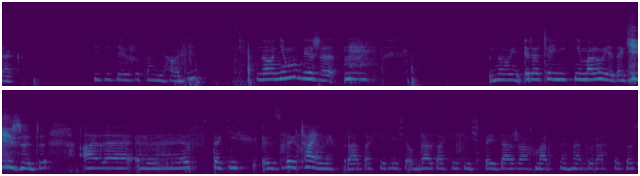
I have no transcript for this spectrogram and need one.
Tak. Widzicie już o co mi chodzi? No nie mówię, że. No raczej nikt nie maluje takich rzeczy, ale e, w takich zwyczajnych pracach, jakichś obrazach, jakichś pejzażach, martwych naturach czy coś,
